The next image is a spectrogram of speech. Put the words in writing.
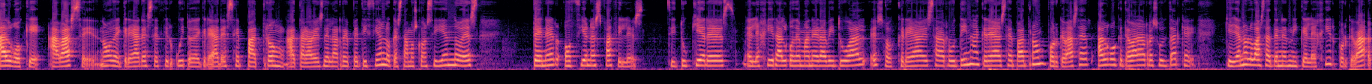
algo que a base ¿no? de crear ese circuito, de crear ese patrón a través de la repetición, lo que estamos consiguiendo es tener opciones fáciles. Si tú quieres elegir algo de manera habitual, eso, crea esa rutina, crea ese patrón, porque va a ser algo que te va a resultar que, que ya no lo vas a tener ni que elegir, porque va,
